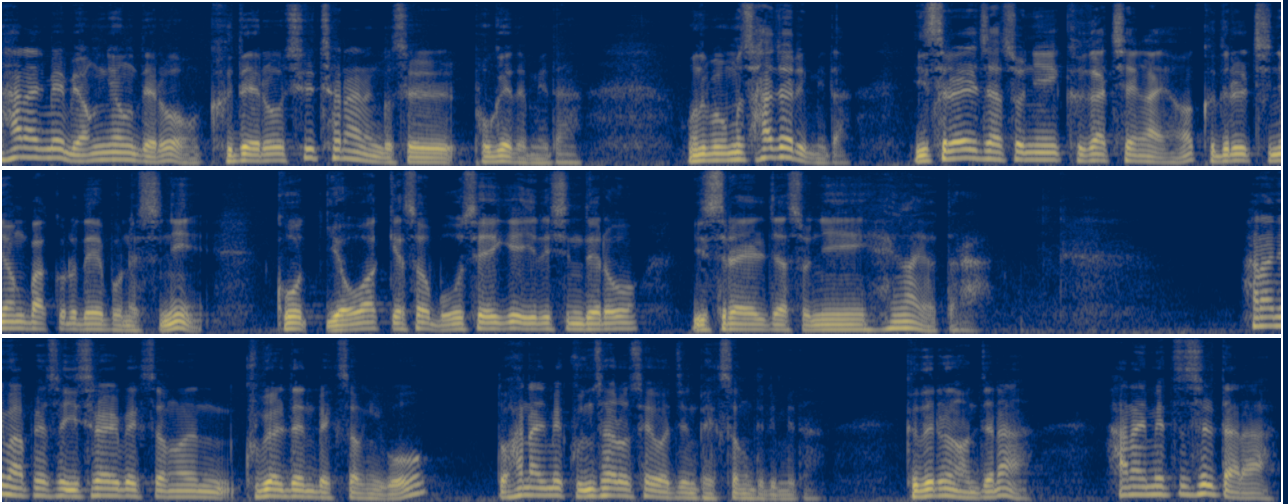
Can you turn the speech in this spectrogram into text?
하나님의 명령대로 그대로 실천하는 것을 보게 됩니다. 오늘 보면 4절입니다. 이스라엘 자손이 그같이 행하여 그들을 진영 밖으로 내보냈으니 곧 여호와께서 모세에게 이르신 대로 이스라엘 자손이 행하였더라. 하나님 앞에서 이스라엘 백성은 구별된 백성이고 또 하나님의 군사로 세워진 백성들입니다. 그들은 언제나 하나님의 뜻을 따라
